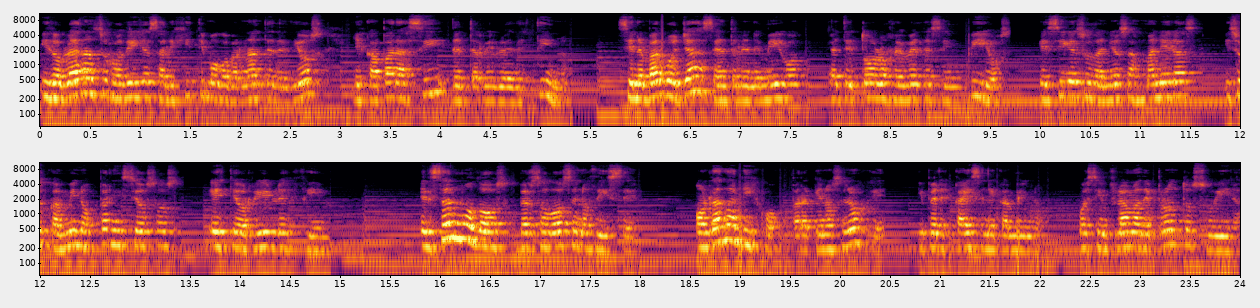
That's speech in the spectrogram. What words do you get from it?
y doblaran sus rodillas al legítimo gobernante de Dios y escapar así del terrible destino. Sin embargo, yace ante el enemigo ante todos los rebeldes e impíos que siguen sus dañosas maneras y sus caminos perniciosos este horrible fin. El Salmo 2, verso 12 nos dice, Honrad al Hijo para que no se enoje y perezcáis en el camino, pues inflama de pronto su ira.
